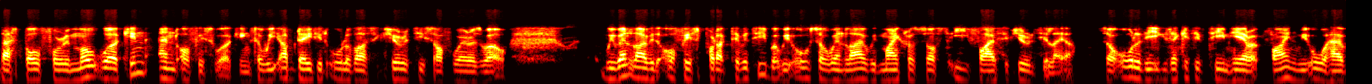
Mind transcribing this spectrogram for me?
That's both for remote working and office working. So we updated all of our security software as well. We went live with Office productivity, but we also went live with Microsoft's E5 security layer. So all of the executive team here at Fine, we all have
